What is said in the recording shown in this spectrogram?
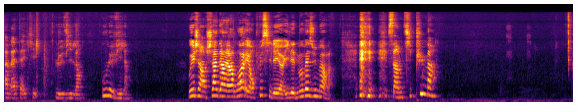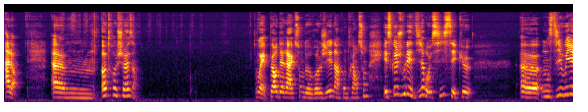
à m'attaquer. Le vilain. Ou le vilain. Oui, j'ai un chat derrière moi et en plus, il est, euh, il est de mauvaise humeur là. c'est un petit puma. Alors, euh, autre chose. Ouais, peur des réactions de rejet, d'incompréhension. Et ce que je voulais dire aussi, c'est que euh, on se dit oui,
